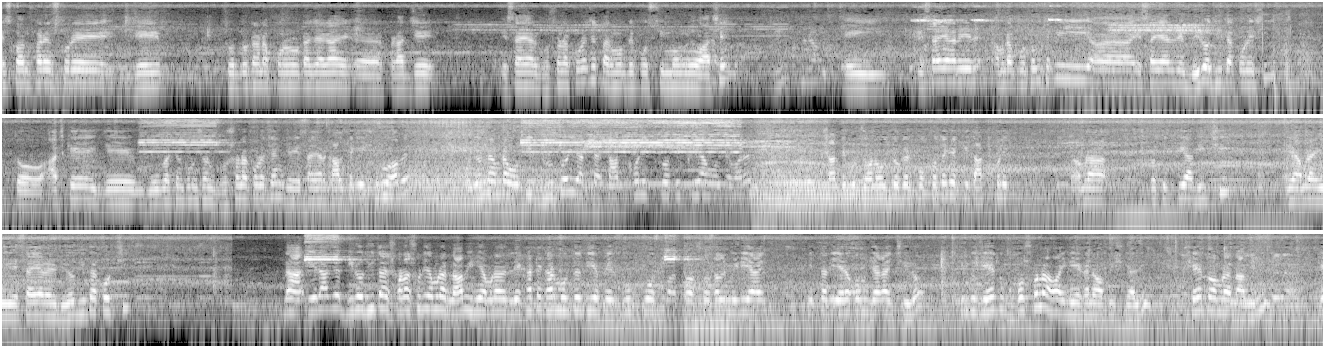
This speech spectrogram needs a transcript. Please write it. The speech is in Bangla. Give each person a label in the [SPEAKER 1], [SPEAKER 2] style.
[SPEAKER 1] প্রেস কনফারেন্স করে যে চোদ্দোটা না পনেরোটা জায়গায় রাজ্যে এসআইআর ঘোষণা করেছে, তার মধ্যে পশ্চিমবঙ্গ আছে। এই এসআইআর এর আমরা প্রথম থেকেই এসআইআর এর বিরোধিতা করেছি। তো আজকে যে নির্বাচন কমিশন ঘোষণা করেছেন যে এসআইআর কাল থেকেই শুরু হবে, ওই জন্য আমরা অতি দ্রুতই একটা তাৎক্ষণিক প্রতিক্রিয়া বলতে পারেন। শান্তিপুর জন উদ্যোগের পক্ষ থেকে একটি তাৎক্ষণিক আমরা প্রতিক্রিয়া দিচ্ছি যে আমরা এই এসআইআর এর বিরোধিতা করছি। না, এর আগে বিরোধিতায় সরাসরি আমরা নামিনি, আমরা লেখা টেখার মধ্যে দিয়ে ফেসবুক পোস্ট বা সোশ্যাল মিডিয়ায় ইত্যাদি এরকম জায়গায় ছিল, কিন্তু যেহেতু ঘোষণা হয়নি এখানে অফিসিয়ালি সেহেতু আমরা নামিনি।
